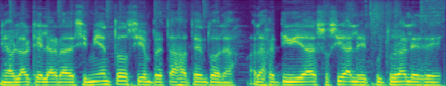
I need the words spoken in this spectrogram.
ni hablar que el agradecimiento, siempre estás atento a las actividades sociales y culturales de,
